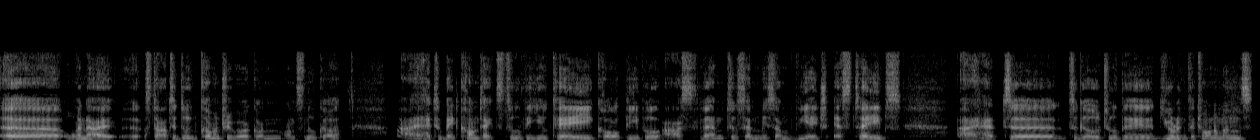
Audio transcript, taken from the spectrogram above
uh, when I uh, started doing commentary work on, on snooker, I had to make contacts to the UK, call people, ask them to send me some VHS tapes. I had uh, to go to the during the tournaments.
